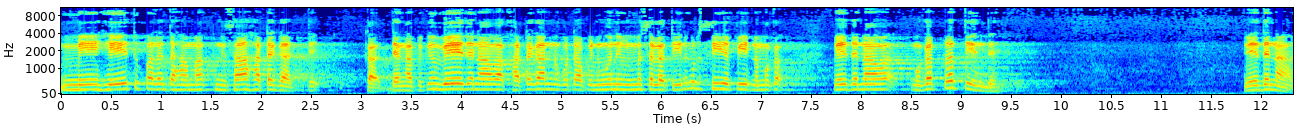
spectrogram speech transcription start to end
මේ හේතු පල දහමක් නිසා හටගත්තේ. දැන් අපික වේදනාවක් හටගන්නකොට අපි නුවන විමසල තියෙනකට සිය පිටනමක වේදනාව මොක ප්‍රත්තියෙන්ද. වේදනාව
